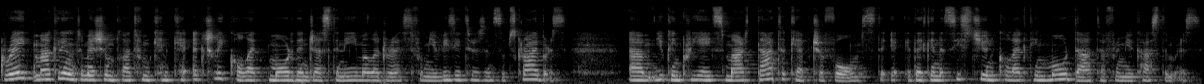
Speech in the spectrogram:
great marketing automation platform can actually collect more than just an email address from your visitors and subscribers. Um, you can create smart data capture forms that, that can assist you in collecting more data from your customers.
